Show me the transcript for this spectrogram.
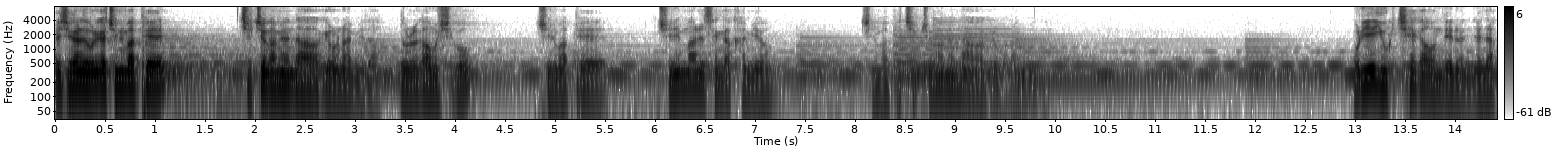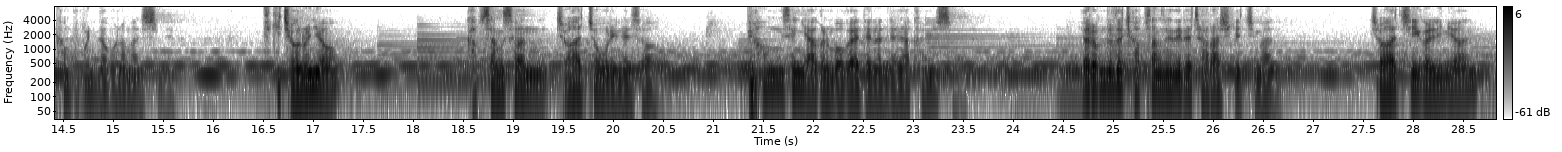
이 시간에 우리가 주님 앞에 집중하며 나아가길 원합니다. 눈을 감으시고 주님 앞에 주님만을 생각하며 주님 앞에 집중하며 나아가길 원합니다. 우리의 육체 가운데는 연약한 부분이 너무나 많습니다. 특히 저는요, 갑상선 저하증으로 인해서 평생 약을 먹어야 되는 연약함이 있습니다. 여러분들도 갑상선에 대해 잘 아시겠지만 저하증이 걸리면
